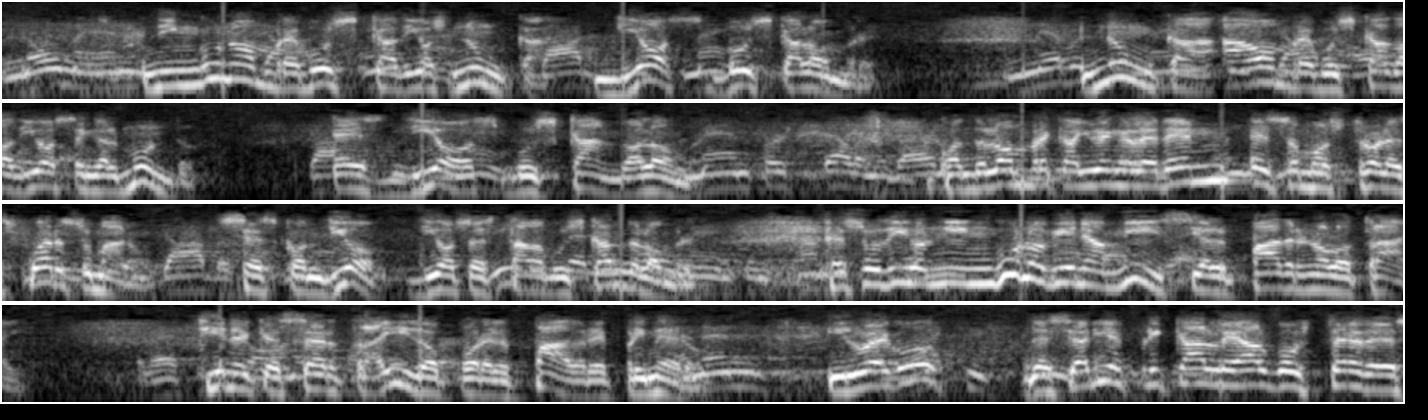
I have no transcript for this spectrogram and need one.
ningún hombre busca a Dios nunca, Dios busca al hombre. Nunca ha hombre buscado a Dios en el mundo. Es Dios buscando al hombre. Cuando el hombre cayó en el Edén, eso mostró el esfuerzo humano. Se escondió. Dios estaba buscando al hombre. Jesús dijo, ninguno viene a mí si el Padre no lo trae. Tiene que ser traído por el Padre primero. Y luego desearía explicarle algo a ustedes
